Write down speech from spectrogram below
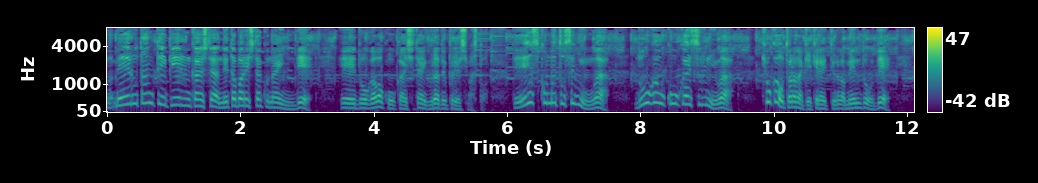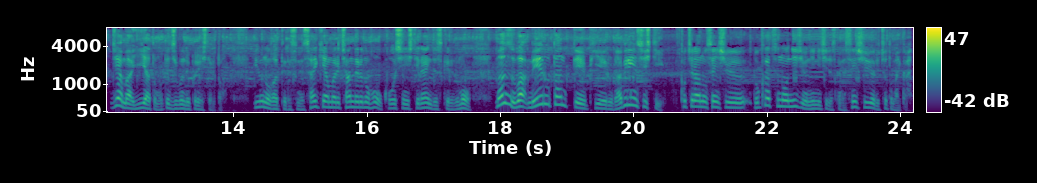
まあ、迷路探偵ピエールに関してはネタバレしたくないんで、えー、動画は公開しない裏でプレイしますと。でエースコンバット7は動画を公開するには許可を取らなきゃいけないっていうのが面倒でじゃあまあいいやと思って自分でプレイしてるというのがあってですね最近あまりチャンネルの方を更新してないんですけれどもまずは迷路探偵ピエールラビリンスシティ。こちらの先週6月の22日ですかね。先週よりちょっと前か。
